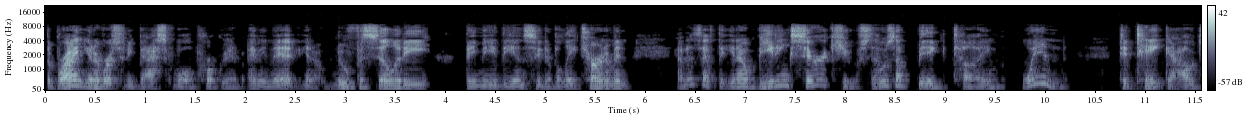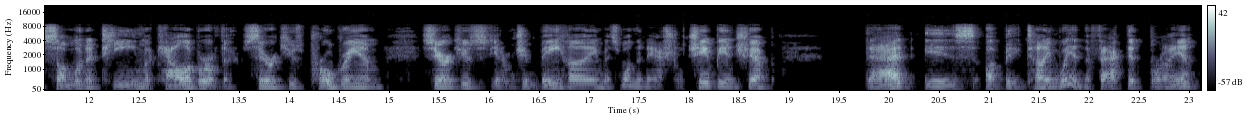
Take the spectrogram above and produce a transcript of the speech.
The Bryant University basketball program, I mean, they had, you know, new facility. They made the NCAA tournament. And it's after, you know, beating Syracuse. That was a big time win to take out someone, a team, a caliber of the Syracuse program. Syracuse, you know, Jim Boeheim has won the national championship. That is a big time win. The fact that Bryant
